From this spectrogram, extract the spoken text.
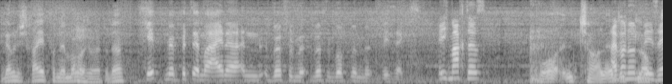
Wir haben den Schrei von der Mama gehört, oder? gebt mir bitte mal einer einen Würfel, mit- Würfelwurf mit W6. Ich mach das. Boah, Charlotte, Einfach nur ich ein glaube, W6.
